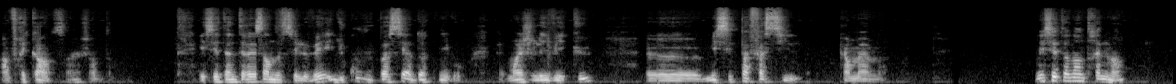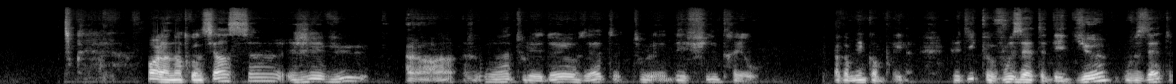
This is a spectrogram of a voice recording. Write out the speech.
en fréquence, hein, j'entends. Et c'est intéressant de s'élever et du coup vous passez à d'autres niveaux. Moi je l'ai vécu, euh, mais c'est pas facile quand même. Mais c'est un entraînement. Voilà, notre conscience, j'ai vu, alors, hein, tous les deux, vous êtes tous des fils très hauts. Pas bien compris. Là. Je dis que vous êtes des dieux, vous êtes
